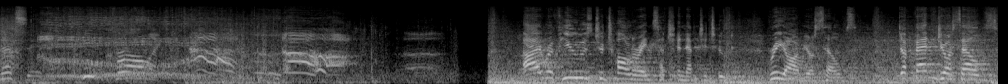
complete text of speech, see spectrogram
that's it. I refuse to tolerate such ineptitude. Rearm yourselves. Defend yourselves.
